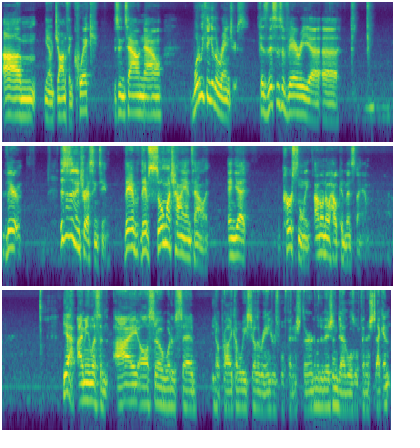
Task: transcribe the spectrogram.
Um, you know, Jonathan Quick is in town now. What do we think of the Rangers? Because this is a very uh, uh very this is an interesting team. They have they have so much high end talent, and yet personally, I don't know how convinced I am. Yeah, I mean, listen, I also would have said, you know, probably a couple weeks ago, the Rangers will finish third in the division, Devils will finish second.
